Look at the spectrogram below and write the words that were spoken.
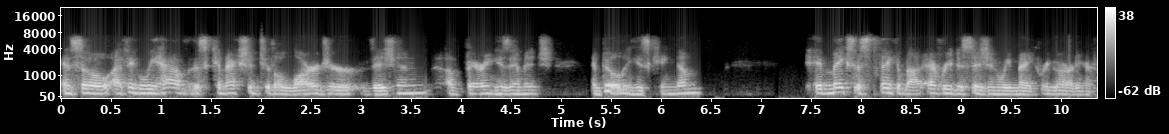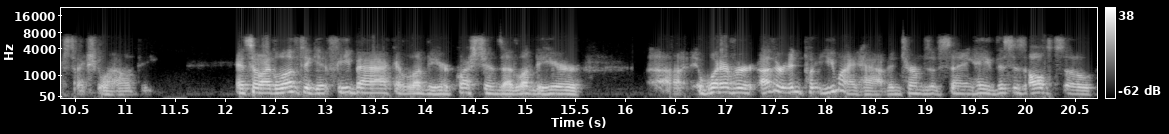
And so I think we have this connection to the larger vision of bearing his image and building his kingdom. It makes us think about every decision we make regarding our sexuality. And so I'd love to get feedback. I'd love to hear questions. I'd love to hear uh, whatever other input you might have in terms of saying, hey, this is also,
